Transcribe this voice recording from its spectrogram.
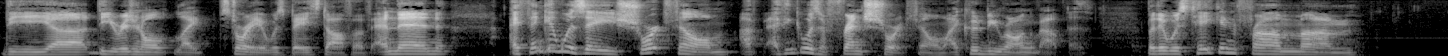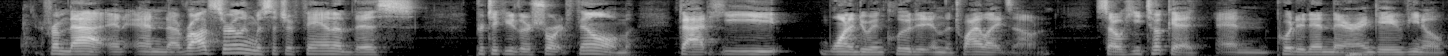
the uh, the original like story it was based off of, and then I think it was a short film. I think it was a French short film. I could be wrong about this, but it was taken from. Um, from that and and uh, Rod Serling was such a fan of this particular short film that he wanted to include it in the Twilight Zone. So he took it and put it in there and gave, you know,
